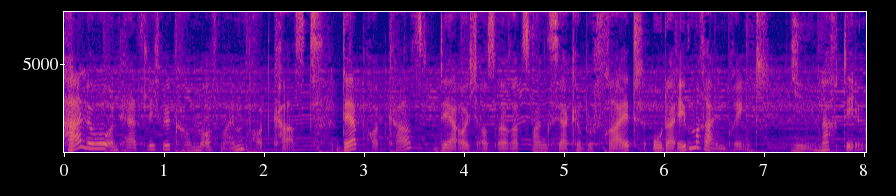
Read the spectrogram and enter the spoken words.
Hallo und herzlich willkommen auf meinem Podcast. Der Podcast, der euch aus eurer Zwangsjacke befreit oder eben reinbringt. Je nachdem.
